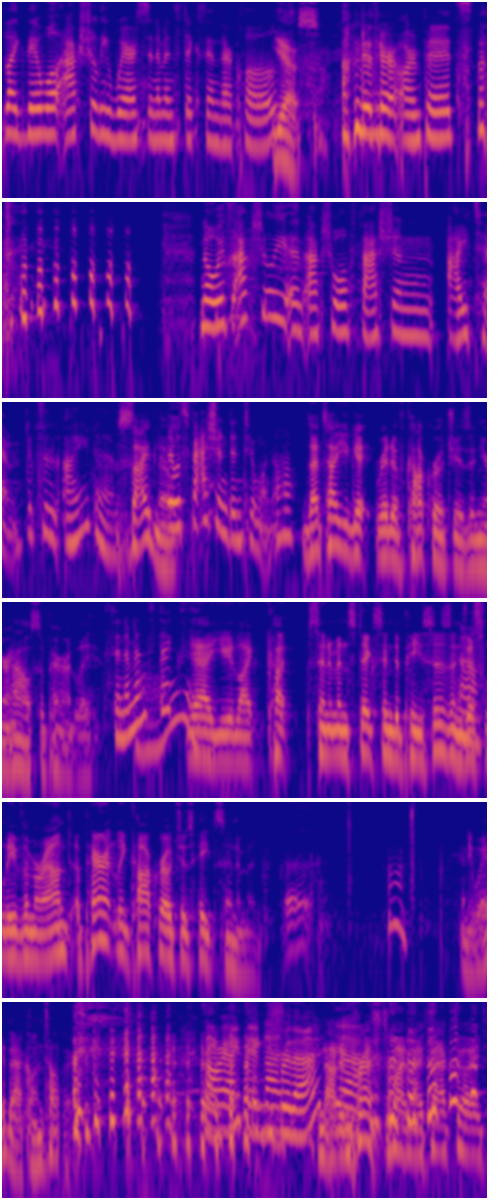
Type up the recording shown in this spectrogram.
like they will actually wear cinnamon sticks in their clothes? Yes. Under their armpits. No, it's actually an actual fashion item. it's an item. Side note. It was fashioned into one. Uh-huh. that's how you get rid of cockroaches in your house, apparently. Cinnamon sticks? Yeah, you like cut cinnamon sticks into pieces and just leave them around. Apparently, cockroaches hate cinnamon. Anyway, back on topic. Sorry, I Thank you for that. Not Yeah. impressed by my factoid.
